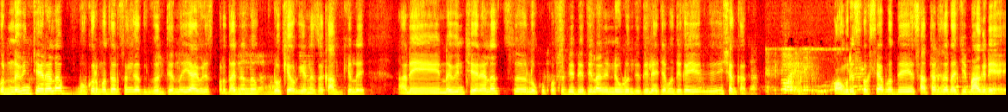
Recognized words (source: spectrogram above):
पण नवीन चेहऱ्याला भोकर मतदारसंघातील जनतेनं यावेळेस प्राधान्यानं डोक्यावर घेण्याचं काम केलंय आणि नवीन चेहऱ्यालाच लोक पसंती देतील आणि निवडून देतील याच्यामध्ये काही शंका नाही. काँग्रेस पक्षामध्ये सात आठ जणांची मागणी आहे.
